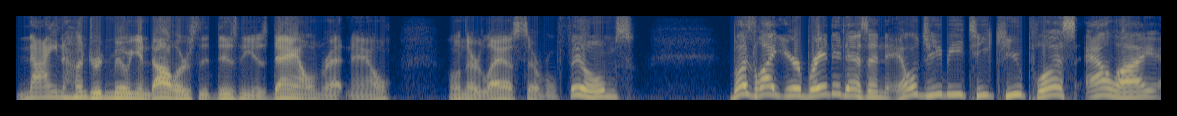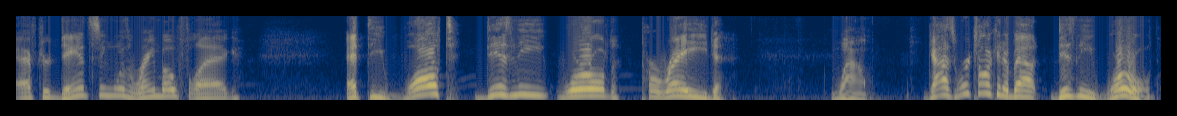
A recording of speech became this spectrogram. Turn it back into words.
nine hundred million dollars that Disney is down right now on their last several films. Buzz Lightyear branded as an LGBTQ plus ally after dancing with rainbow flag at the Walt Disney World Parade. Wow. Guys, we're talking about Disney World,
